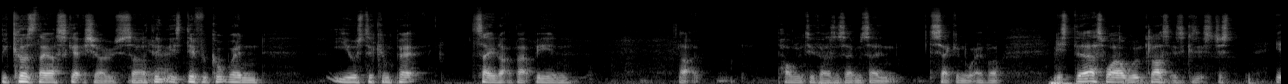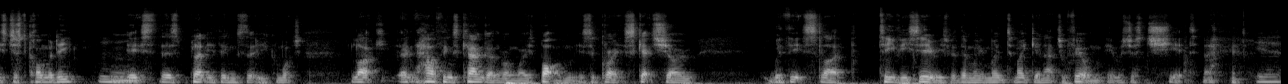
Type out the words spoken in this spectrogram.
because they are sketch shows. So I think it's difficult when you was to compare, say like about being like poll in two thousand seven saying second whatever. It's that's why I wouldn't class it because it's just it's just comedy. Mm. It's there's plenty of things that you can watch, like and how things can go the wrong way. Is Bottom is a great sketch show with its like TV series, but then when it went to make an actual film, it was just shit. Yeah.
